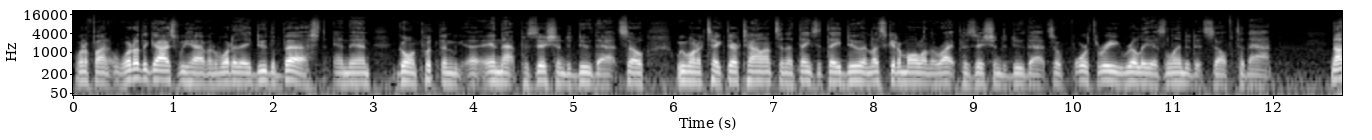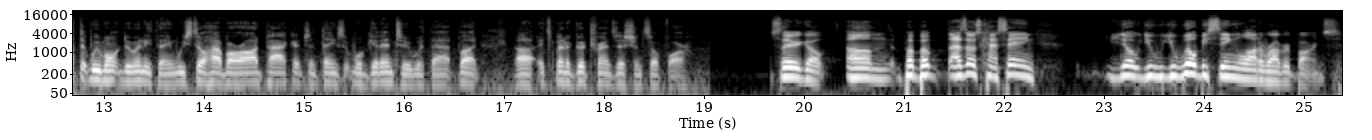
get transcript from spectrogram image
We want to find out what are the guys we have and what do they do the best, and then go and put them uh, in that position to do that. So we want to take their talents and the things that they do, and let's get them all in the right position to do that. So four three really has lended itself to that. Not that we won't do anything. We still have our odd package and things that we'll get into with that, but uh, it's been a good transition so far. So there you go. Um, but but as I was kind of saying, you know, you you will be seeing a lot of Robert Barnes.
